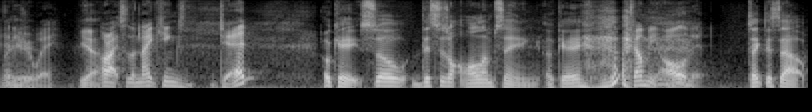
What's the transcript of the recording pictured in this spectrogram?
Here. your way. Yeah. All right, so the Night King's dead. Okay, so this is all I'm saying, okay? Tell me all of it. Check this out.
